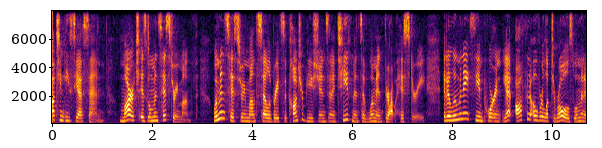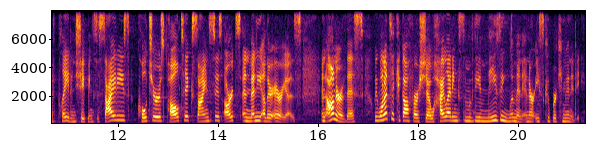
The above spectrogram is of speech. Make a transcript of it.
Watching ECSN. March is Women's History Month. Women's History Month celebrates the contributions and achievements of women throughout history. It illuminates the important yet often overlooked roles women have played in shaping societies, cultures, politics, sciences, arts, and many other areas. In honor of this, we wanted to kick off our show highlighting some of the amazing women in our East Cooper community.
